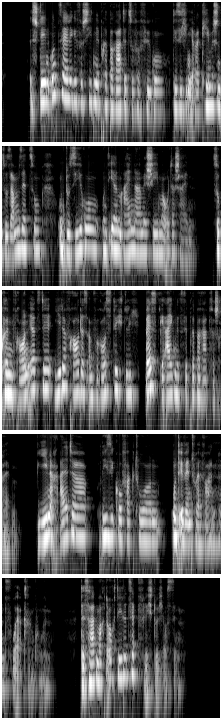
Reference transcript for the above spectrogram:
Es stehen unzählige verschiedene Präparate zur Verfügung, die sich in ihrer chemischen Zusammensetzung und Dosierung und ihrem Einnahmeschema unterscheiden. So können Frauenärzte jeder Frau das am voraussichtlich bestgeeignetste Präparat verschreiben. Je nach Alter, Risikofaktoren und eventuell vorhandenen Vorerkrankungen. Deshalb macht auch die Rezeptpflicht durchaus Sinn.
